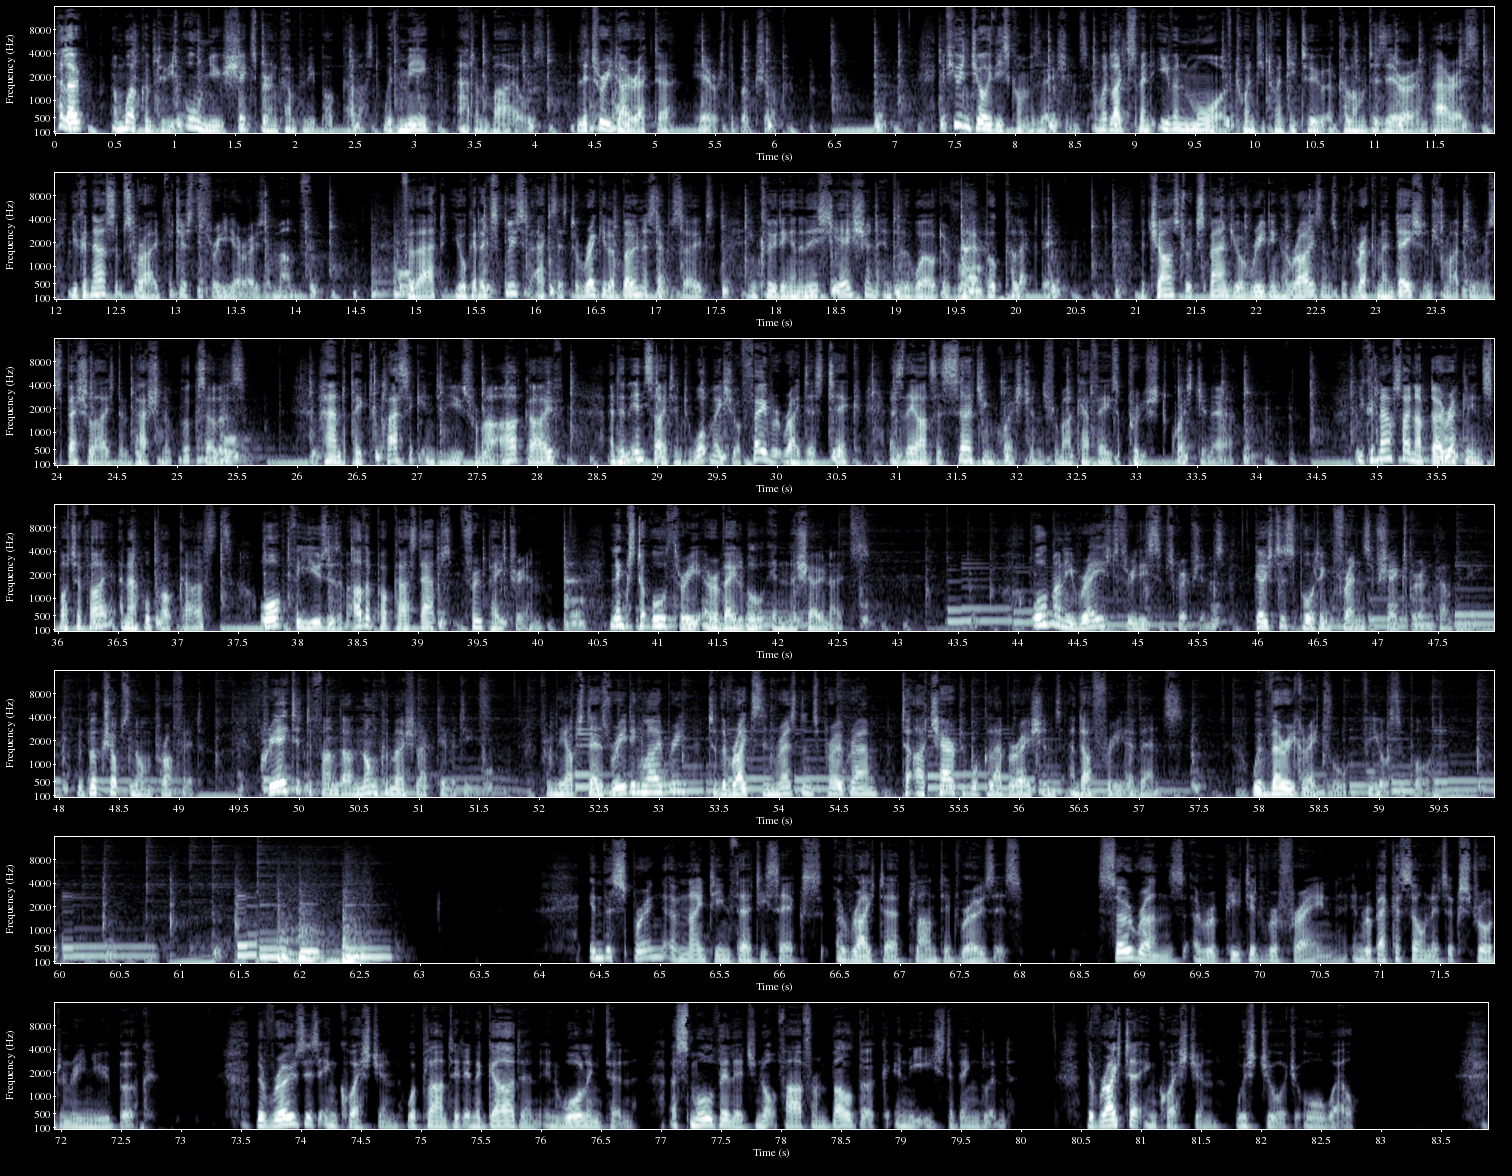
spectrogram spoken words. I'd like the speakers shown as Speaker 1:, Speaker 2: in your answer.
Speaker 1: Hello, and welcome to the all new Shakespeare and Company podcast with me, Adam Biles, literary director here at the bookshop. If you enjoy these conversations and would like to spend even more of 2022 at Kilometre Zero in Paris, you can now subscribe for just €3 Euros a month. For that, you'll get exclusive access to regular bonus episodes, including an initiation into the world of rare book collecting, the chance to expand your reading horizons with recommendations from our team of specialised and passionate booksellers, hand-picked classic interviews from our archive, and an insight into what makes your favourite writers tick as they answer searching questions from our cafe's Proust questionnaire. You can now sign up directly in Spotify and Apple Podcasts, or for users of other podcast apps through Patreon. Links to all three are available in the show notes. All money raised through these subscriptions goes to supporting Friends of Shakespeare and Company, the bookshop's non-profit, created to fund our non-commercial activities, from the upstairs reading library to the Writers in Residence programme to our charitable collaborations and our free events. We're very grateful for your support. In the spring of 1936, a writer planted roses. So runs a repeated refrain in Rebecca Solnit's extraordinary new book. The roses in question were planted in a garden in Wallington, a small village not far from Baldock in the east of England. The writer in question was George Orwell.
